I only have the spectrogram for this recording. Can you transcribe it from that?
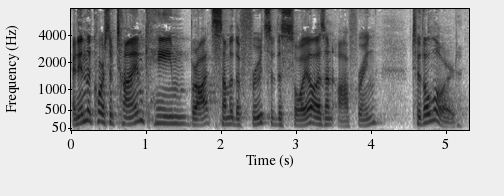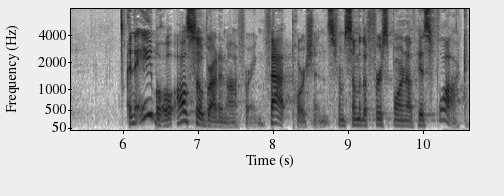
And in the course of time, Cain brought some of the fruits of the soil as an offering to the Lord. And Abel also brought an offering, fat portions from some of the firstborn of his flock.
